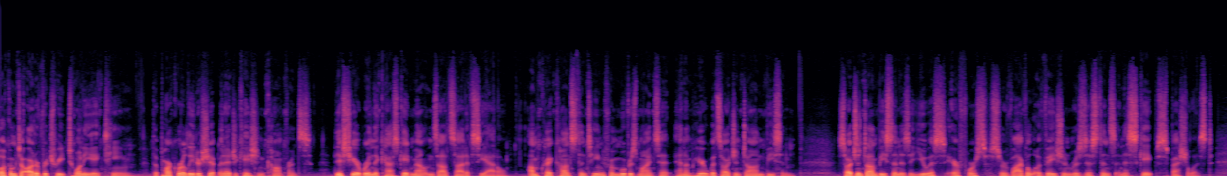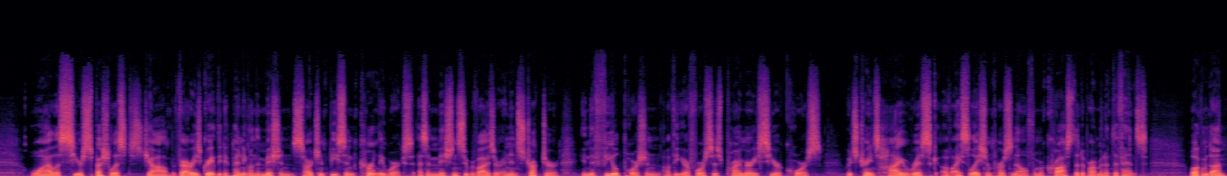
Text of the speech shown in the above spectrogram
Welcome to Art of Retreat 2018, the Parkour Leadership and Education Conference. This year we're in the Cascade Mountains outside of Seattle. I'm Craig Constantine from Movers Mindset, and I'm here with Sergeant Don Beeson. Sergeant Don Beeson is a U.S. Air Force Survival, Evasion, Resistance, and Escape Specialist. While a SERE specialist's job varies greatly depending on the mission, Sergeant Beeson currently works as a mission supervisor and instructor in the field portion of the Air Force's primary SERE course, which trains high risk of isolation personnel from across the Department of Defense. Welcome, Don.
